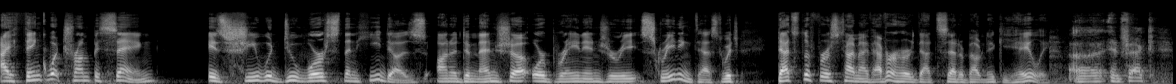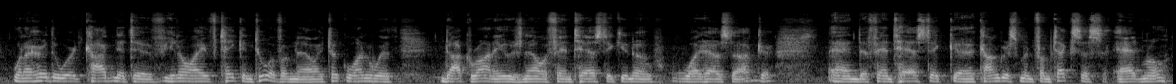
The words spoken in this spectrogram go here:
I think what Trump is saying is she would do worse than he does on a dementia or brain injury screening test, which That's the first time I've ever heard that said about Nikki Haley. Uh, in fact, when I heard the word cognitive, you know, I've taken two of them now. I took one with Doc Ronny, who's now a fantastic, you know, White House doctor, and a fantastic uh, congressman from Texas, Admiral,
